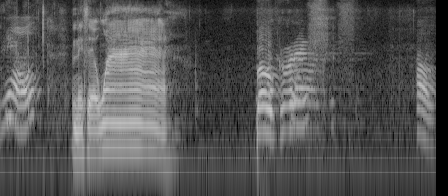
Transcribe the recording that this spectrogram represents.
Whoa. And they said, why? Bro, girl, that. Oh,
